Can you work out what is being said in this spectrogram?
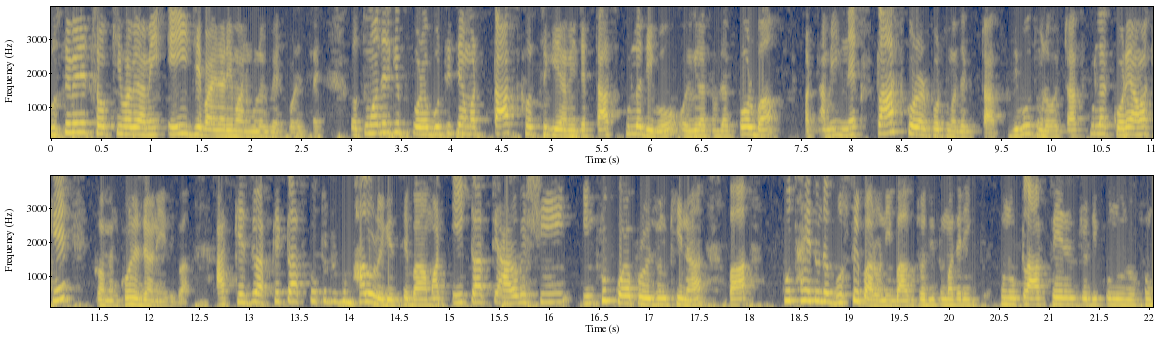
বুঝতে পেরেছ কীভাবে আমি এই যে বাইনারি মানগুলো বের করেছে? তো তোমাদেরকে পরবর্তীতে আমার টাস্ক হচ্ছে কি আমি যে টাস্কগুলো দিব, ওইগুলো তোমরা করবা। বাট আমি নেক্সট ক্লাস করার পর তোমাদের টাস্ক দিব, তোমরা ওই টাস্কগুলো করে আমাকে কমেন্ট করে জানিয়ে দিবা। আজকে যে, আজকে ক্লাস কতটুকু ভালো লেগেছে বা আমার এই ক্লাসটি আরও বেশি ইমপ্রুভ করা প্রয়োজন কি না বা কোথায় তোমরা বুঝতে পারোনি বা যদি তোমাদের কোনো ক্লাসের যদি কোনো রকম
